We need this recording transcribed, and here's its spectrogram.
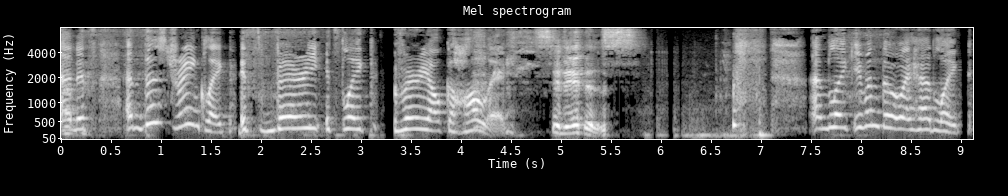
And it's and this drink, like, it's very, it's like very alcoholic. Yes, it is. And like, even though I had like,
